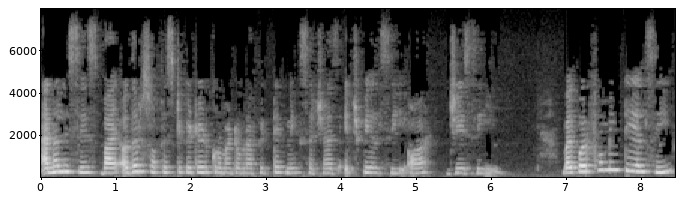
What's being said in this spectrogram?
analysis by other sophisticated chromatographic techniques such as HPLC or GC. By performing TLC,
